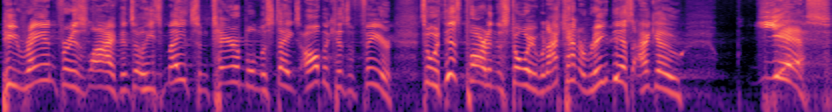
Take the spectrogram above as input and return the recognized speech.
he ran for his life. And so he's made some terrible mistakes, all because of fear. So, at this part in the story, when I kind of read this, I go, yes,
